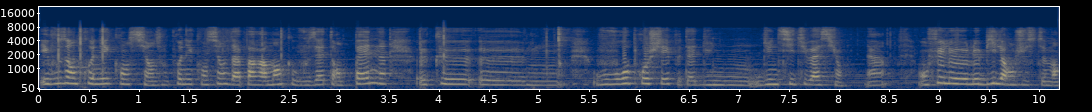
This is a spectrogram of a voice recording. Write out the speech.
et vous en prenez conscience. Vous prenez conscience d'apparemment que vous êtes en peine, que vous vous reprochez peut-être d'une situation. Hein. On fait le, bilan, justement.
